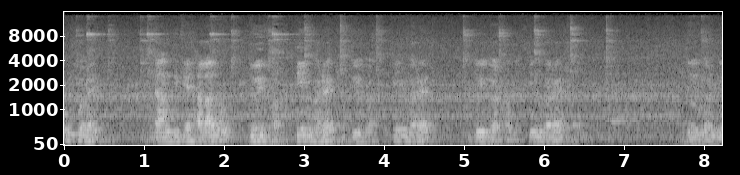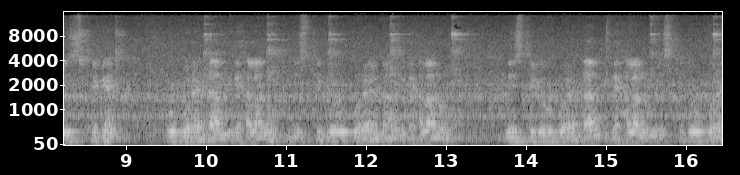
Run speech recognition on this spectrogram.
উপরে, ডান দিকে হেলানো দুই ঘর। তিন ঘরে দুই ঘর। তিন ঘরে দুই ঘর হবে। তিন ঘরে দুই ঘর। নিচ থেকে উপরে, ডান দিকে হেলানো নিচ থেকে উপরে, ডান দিকে হেলানো নিচ থেকে উপরে, ডান দিকে হেলানো নিচ থেকে উপরে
